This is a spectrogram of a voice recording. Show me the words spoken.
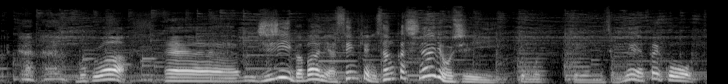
僕は、じじいばばあには選挙に参加しないでほしいと思ってるんですよね。やっぱりこう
